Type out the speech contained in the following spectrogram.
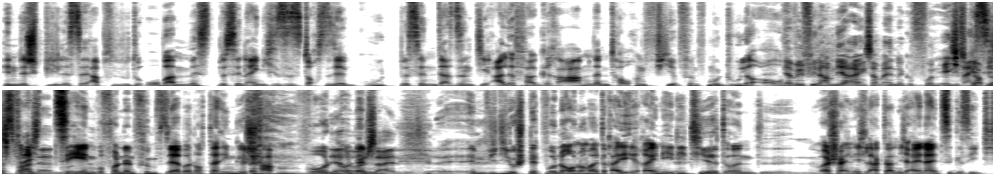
hin das Spiel ist der absolute Obermist bis hin eigentlich ist es doch sehr gut bis hin da sind die alle vergraben, dann tauchen vier, fünf Module auf. Ja, wie viel haben die eigentlich am Ende gefunden? Ich, ich weiß glaub, nicht, vielleicht zehn, wovon dann fünf selber noch dahin geschaffen wurden ja, und dann ja. im Videoschnitt wurden auch nochmal rein editiert und äh, wahrscheinlich lag da nicht ein einziges ET.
